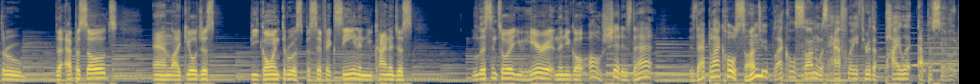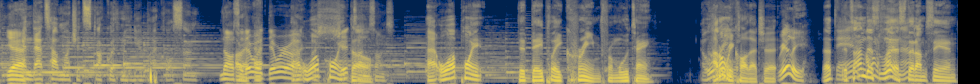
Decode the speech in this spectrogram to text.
through the episodes, and like you'll just be going through a specific scene, and you kind of just listen to it, you hear it, and then you go, "Oh shit, is that is that Black Hole Sun?" dude, Black Hole Sun was halfway through the pilot episode. Yeah. And that's how much it stuck with me, dude. Black Hole Sun. No, so All right, there were at- there were a, at what a point, shit ton though? of songs. At what point did they play Cream from Wu Tang? I don't recall that shit. Really, That Damn, it's on this list that. that. I'm seeing.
